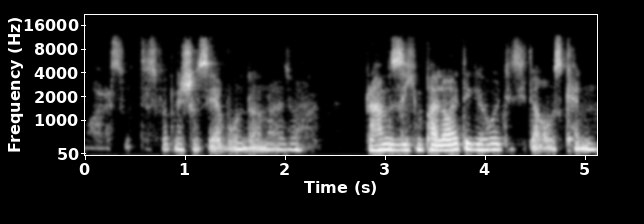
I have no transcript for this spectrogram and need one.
Boah, das, das würde mich schon sehr wundern. Also. Oder haben Sie sich ein paar Leute geholt, die sich da auskennen?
